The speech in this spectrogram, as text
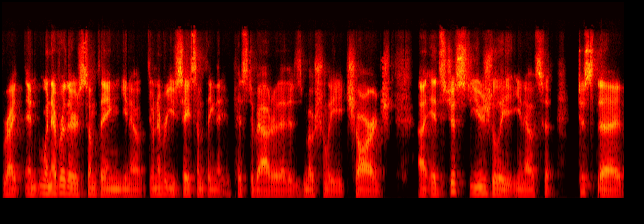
Right and whenever there's something you know whenever you say something that you're pissed about or that is emotionally charged uh, it's just usually you know so just the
